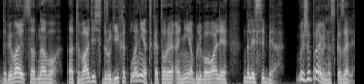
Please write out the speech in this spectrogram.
Добиваются одного — отвадить других от планет, которые они облюбовали для себя. Вы же правильно сказали,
